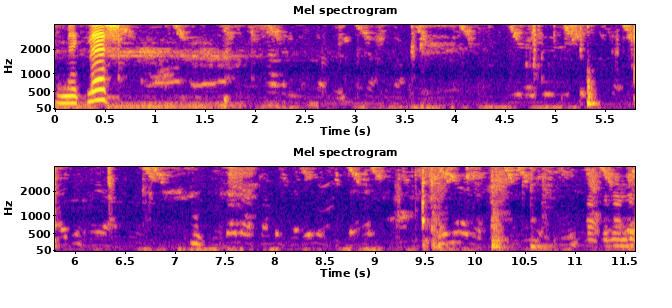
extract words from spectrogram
Yemekler. Hazırlandı.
